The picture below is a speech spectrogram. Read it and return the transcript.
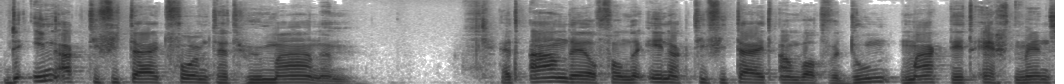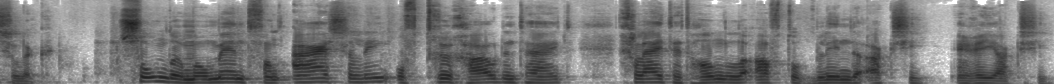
de inactiviteit vormt het humanum. Het aandeel van de inactiviteit aan wat we doen maakt dit echt menselijk. Zonder moment van aarzeling of terughoudendheid glijdt het handelen af tot blinde actie en reactie.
